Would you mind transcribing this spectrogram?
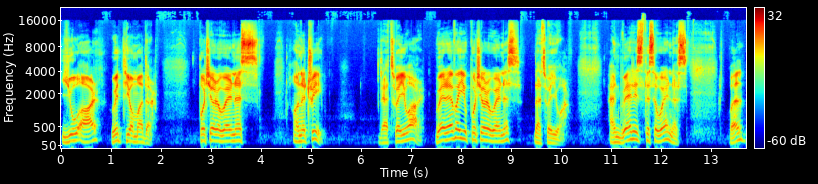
You are with your mother put your awareness on a tree. That's where you are. Wherever you put your awareness, that's where you are. And where is this awareness? Well,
